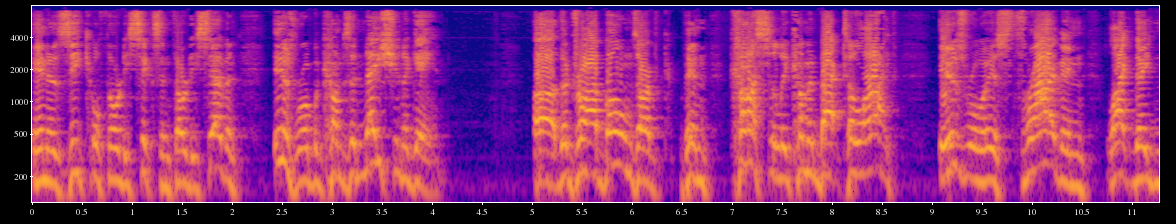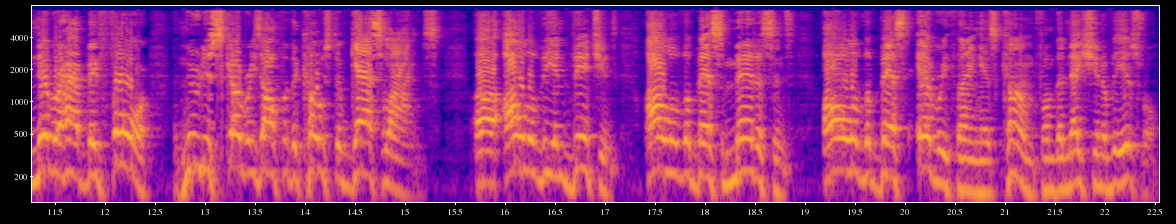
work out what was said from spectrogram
in Ezekiel 36 and 37, Israel becomes a nation again. Uh, the dry bones have been constantly coming back to life. Israel is thriving like they never have before. New discoveries off of the coast of gas lines uh, all of the inventions, all of the best medicines, all of the best everything has come from the nation of Israel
